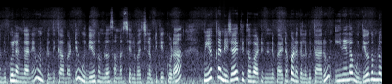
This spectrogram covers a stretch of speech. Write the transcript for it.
అనుకూలంగానే ఉంటుంది. కాబట్టి ఉద్యోగంలో సమస్యలు వచ్చినప్పటికీ కూడా మీ యొక్క నిజాయితీతో వాటి నుండి బయటపడగలుగుతారు. ఈ నెల ఉద్యోగంలో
